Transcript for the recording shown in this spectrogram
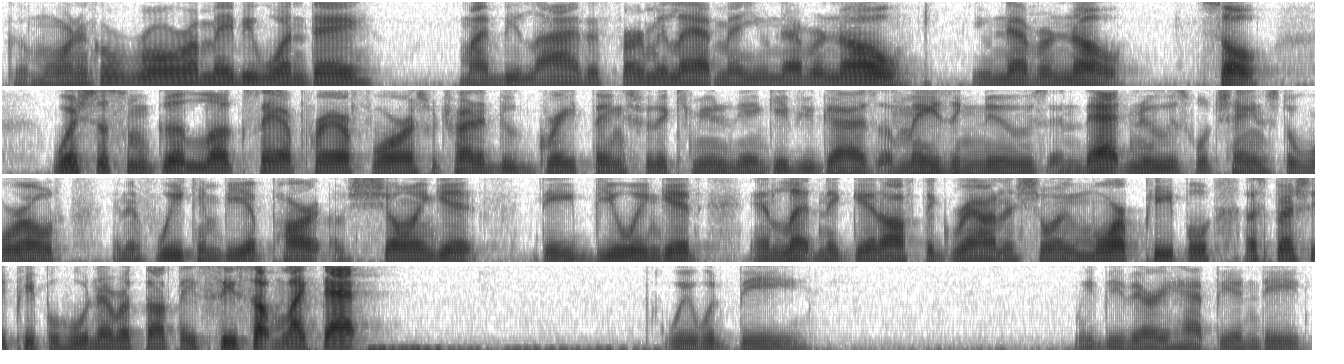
Good Morning Aurora. Maybe one day might be live at Fermilab. Man, you never know. You never know. So, wish us some good luck. Say a prayer for us. We're trying to do great things for the community and give you guys amazing news. And that news will change the world. And if we can be a part of showing it, debuting it, and letting it get off the ground and showing more people, especially people who never thought they'd see something like that, we would be we'd be very happy indeed.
